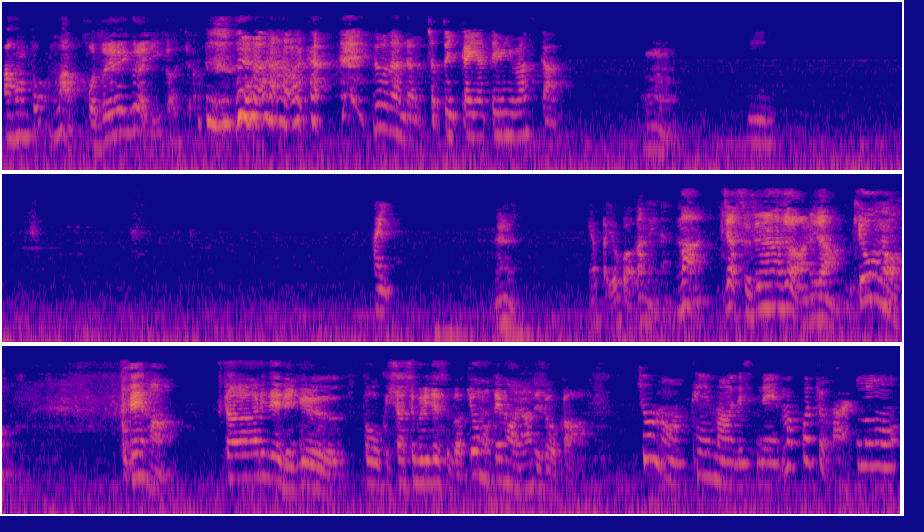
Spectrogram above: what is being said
あ、本当？まあ、程よいぐらいでいいか、じゃあ。どうなんだろう。ちょっと一回やってみますか。うん。うん。はい。うん。やっぱよくわかんないな。まあ、じゃあ進めましょう、あめちゃん。今日のテーマ、二人でできるトーク久しぶりですが、今日のテーマは何でしょうか？今日のテーマはですね、まあ、こっちょはいこの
